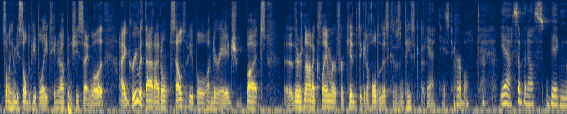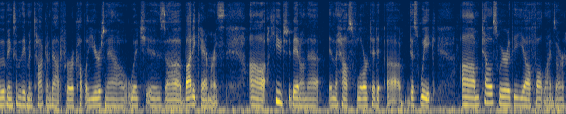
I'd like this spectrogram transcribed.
it's Something can be sold to people 18 and up, and she's saying, "Well, I agree with that. I don't sell to people underage, but uh, there's not a clamor for kids to get a hold of this because it doesn't taste good. Yeah, it tastes terrible. yeah, something else big moving, something they've been talking about for a couple of years now, which is uh, body cameras. Uh, huge debate on that in the House floor today, uh, this week. Um, tell us where the uh, fault lines are.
